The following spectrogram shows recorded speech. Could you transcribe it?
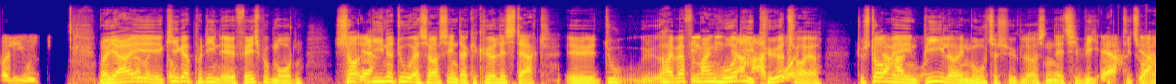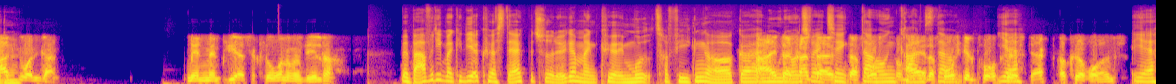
og lige ud. Når jeg øh, kigger på din øh, Facebook, Morten, så Ja. ligner du altså også en, der kan køre lidt stærkt. Øh, du har i hvert fald mange hurtige køretøjer. Du står Jeg med en bil og en motorcykel og sådan en ATV, Ja, de tror jeg har det gjort en gang. Men man bliver altså klogere, når man bliver ældre. Men bare fordi man kan lide at køre stærkt, betyder det jo ikke, at man kører imod trafikken og gør alle mulige der, åndssvage ting. der, Der, er jo en er grænse. der forskel på at køre Ja. stærkt og køre rådent. Ja,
